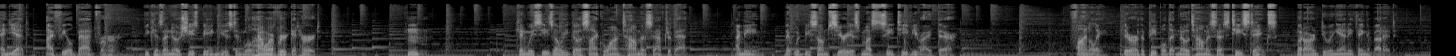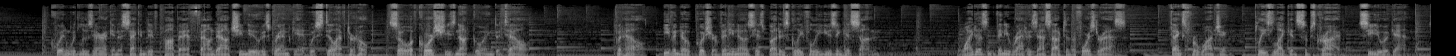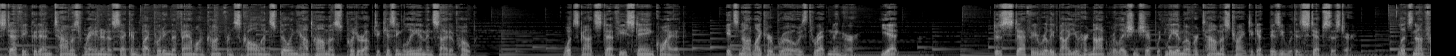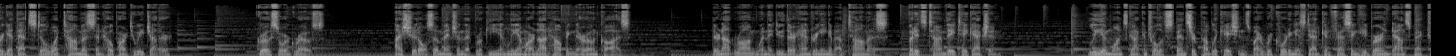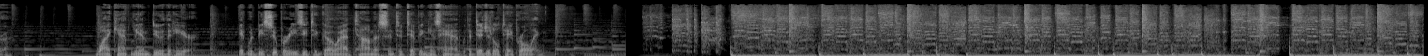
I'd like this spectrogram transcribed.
And yet, I feel bad for her, because I know she's being used and will however get hurt. Hmm. Can we see Zoe go psych Thomas after that? I mean, that would be some serious must-see TV right there. Finally, there are the people that know Thomas St stinks, but aren't doing anything about it. Quinn would lose Eric in a second if Papa F found out she knew his grandkid was still after Hope, so of course she's not going to tell. But hell, even though pusher Vinny knows his butt is gleefully using his son. Why doesn't Vinny rat his ass out to the Forrester S? Thanks for watching, please like and subscribe, see you again. Steffy could end Thomas' reign in a second by putting the fam on conference call and spilling how Thomas put her up to kissing Liam inside of Hope. What's got Steffy staying quiet? It's not like her bro is threatening her, yet. Does Steffy really value her not relationship with Liam over Thomas trying to get busy with his stepsister? Let's not forget that's still what Thomas and Hope are to each other. Gross or gross? I should also mention that Brookie and Liam are not helping their own cause. They're not wrong when they do their hand-wringing about Thomas, but it's time they take action. Liam once got control of Spencer Publications by recording his dad confessing he'd burned down Spectra. Why can't Liam do that here? It would be super easy to go add Thomas into tipping his hand with a digital tape rolling,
